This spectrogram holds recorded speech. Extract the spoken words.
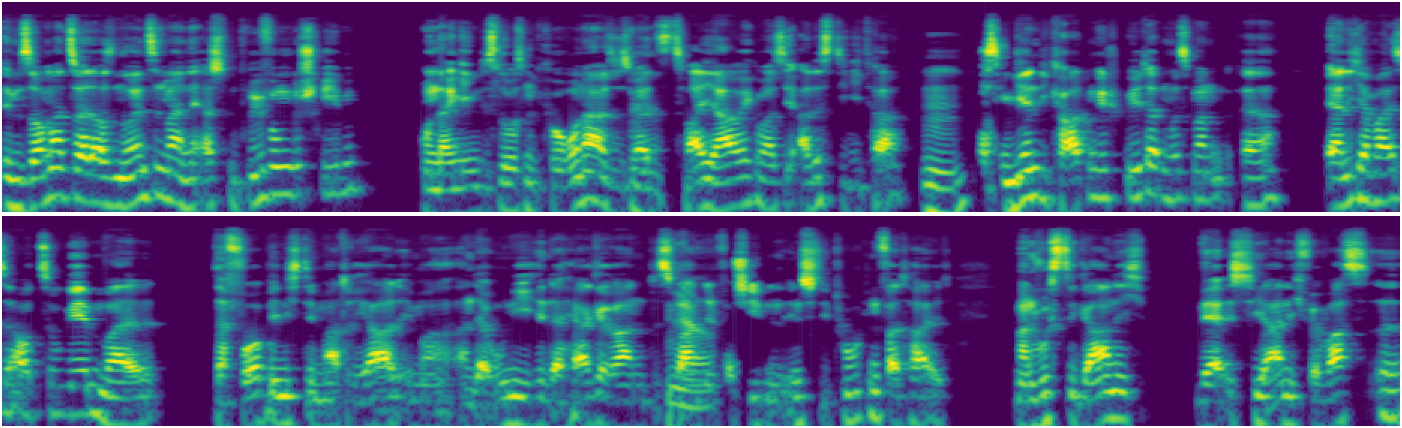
im Sommer 2019 meine ersten Prüfungen geschrieben und dann ging es los mit Corona. Also es war ja. jetzt zwei Jahre quasi alles digital. Mhm. Was mir in die Karten gespielt hat, muss man äh, ehrlicherweise auch zugeben, weil Davor bin ich dem Material immer an der Uni hinterhergerannt. Das ja. war in den verschiedenen Instituten verteilt. Man wusste gar nicht, wer ist hier eigentlich für was äh,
